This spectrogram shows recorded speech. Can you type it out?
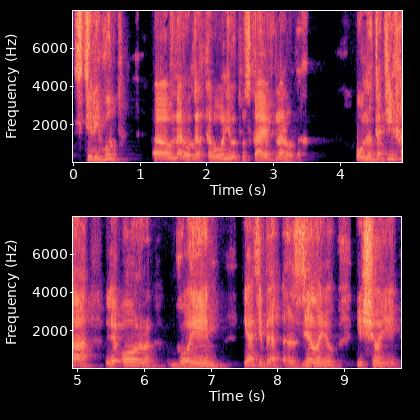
стерегут э, в народах, кого не выпускают в народах. У Нататиха Леор Гоим я тебя сделаю еще и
